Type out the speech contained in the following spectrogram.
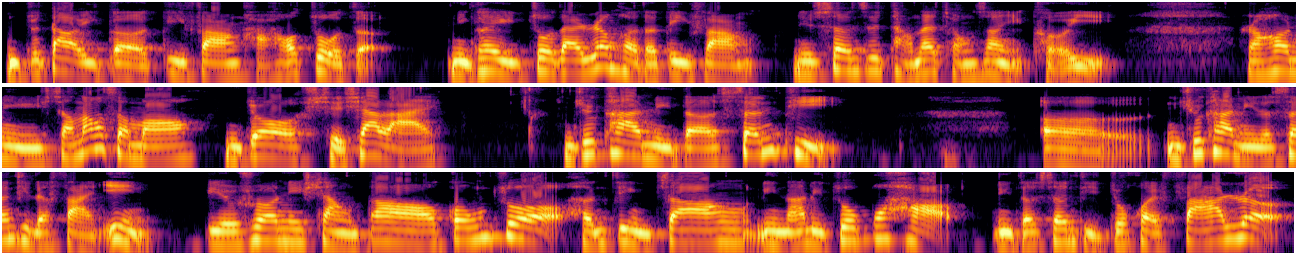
你就到一个地方好好坐着，你可以坐在任何的地方，你甚至躺在床上也可以。然后你想到什么，你就写下来，你去看你的身体，呃，你去看你的身体的反应。比如说，你想到工作很紧张，你哪里做不好，你的身体就会发热，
